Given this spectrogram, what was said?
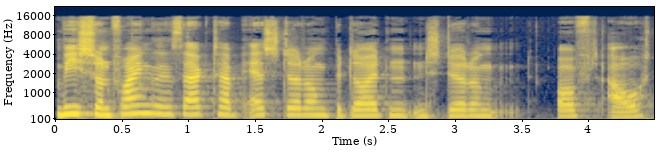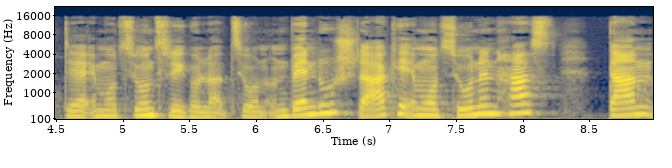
wie ich schon vorhin gesagt habe, Essstörung bedeuten eine Störung oft auch der Emotionsregulation. Und wenn du starke Emotionen hast, dann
